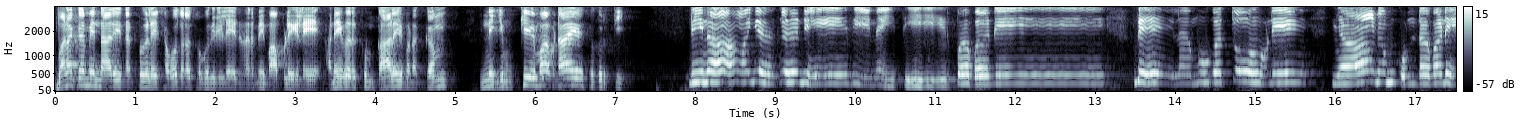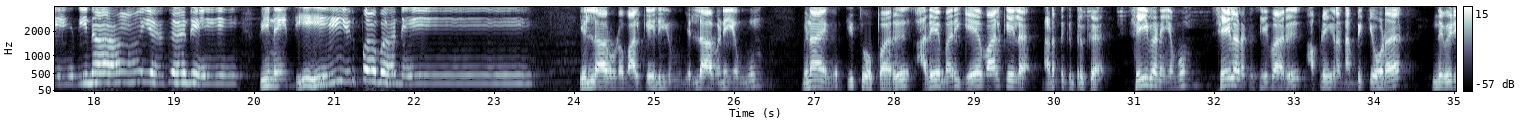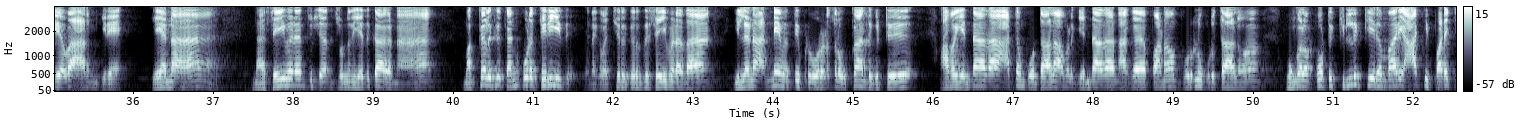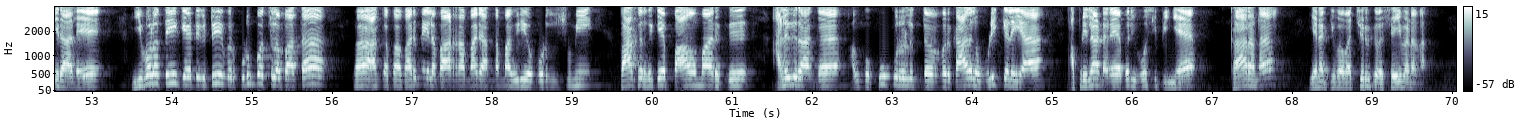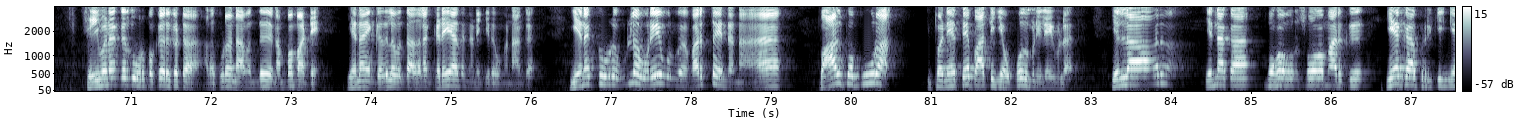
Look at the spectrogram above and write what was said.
வணக்கம் என் நாரி நட்புகளே சகோதர சகோதரிகளே என் அருமை மாப்பிள்ளைகளே. அனைவருக்கும் காலை வணக்கம். இன்னைக்கு முக்கியமா விநாயகர் சதுர்த்தி. விநாயகனே வினை தீர்ப்பவனே வேல முகத்தோனே ஞானம் கொண்டவனே விநாயகனே வினை தீர்ப்பவனே. எல்லாரோட வாழ்க்கையிலையும் எல்லா வினயமும் விநாயகர் தீர்த்து வைப்பாரு. அதே மாதிரி என் வாழ்க்கையில நடந்துக்கிட்டு இருக்க செய்வனையவும் செயலக்க செய்வாரு அப்படிங்கிற நம்பிக்கையோட இந்த வீடியோவை ஆரம்பிக்கிறேன். ஏன்னா நான் செய்வேனேன்னு சொல்லி சொன்னது எதுக்காகனா மக்களுக்கு கண் கூட தெரியுது. எனக்கு வச்சிருக்கிறது செய்வனை தான். இல்லைன்னா அன்னை வந்து இப்படி ஒரு இடத்துல உட்காந்துக்கிட்டு அவள் என்னதான் ஆட்டம் போட்டாலும் அவளுக்கு என்னதான் நகை பணம் பொருள் கொடுத்தாலும் உங்களை போட்டு கிள்ளுக்கீரை மாதிரி ஆட்டி படைக்கிறாளே இவ்வளோத்தையும் கேட்டுக்கிட்டு இவர் குடும்பத்தில் பார்த்தா அங்க ப வறுமையில வாடுற மாதிரி அந்த அம்மா வீடியோ போடுது. சுமி பார்க்கறதுக்கே பாவமா இருக்கு. அழுகுறாங்க. அவங்க கூக்குரலுக்கு ஒரு காதில் ஒழிக்கலையா அப்படிலாம் நிறைய பேர் யோசிப்பீங்க. காரணம் எனக்கு இவ வச்சிருக்கிற செய்வனை தான். செய்வனங்கிறது ஒரு பக்கம் இருக்கட்டும். அதை கூட நான் வந்து நம்ப மாட்டேன். ஏன்னா எங்க இதுல வந்து அதெல்லாம் கிடையாதுன்னு நினைக்கிறவங்க நாங்க. எனக்கு ஒரு உள்ள ஒரே ஒரு வருத்தம் என்னன்னா வாழ்க்கை பூரா இப்ப நேத்தே பாத்தீங்க ஒன்பது மணி லைவ்ல எல்லாரும் என்னக்கா முகம் ஒரு சோகமா இருக்கு? ஏக்கா அப்படி இருக்கீங்க?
